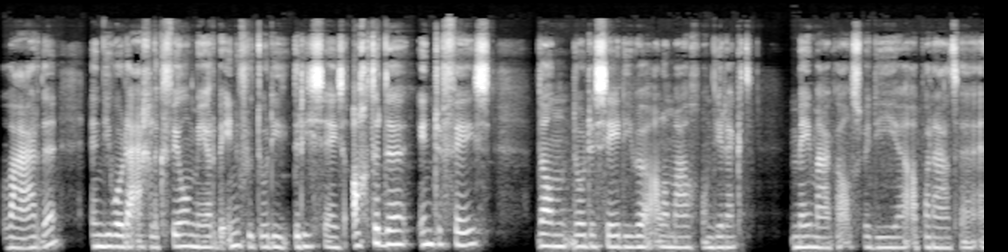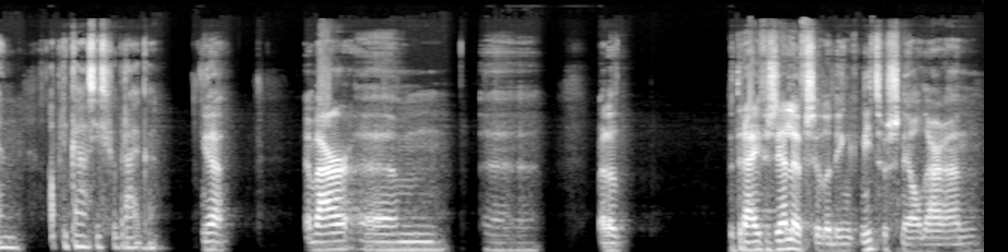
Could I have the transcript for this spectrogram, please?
waarden. En die worden eigenlijk veel meer beïnvloed door die drie C's achter de interface dan door de C die we allemaal gewoon direct meemaken als we die uh, apparaten en applicaties gebruiken. Ja, en waar, um, uh, waar dat bedrijven zelf zullen denk ik niet zo snel daaraan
